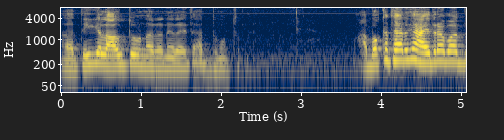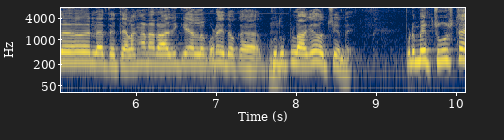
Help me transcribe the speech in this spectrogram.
ఆ, తీగలు ఆగుతూ ఉన్నారు అనేది అయితే అర్థమవుతుంది. ఒక్కసారిగా హైదరాబాద్ లేకపోతే తెలంగాణ రాజకీయాల్లో కూడా ఇది ఒక కుదుపులాగే వచ్చింది. ఇప్పుడు మీరు చూస్తే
